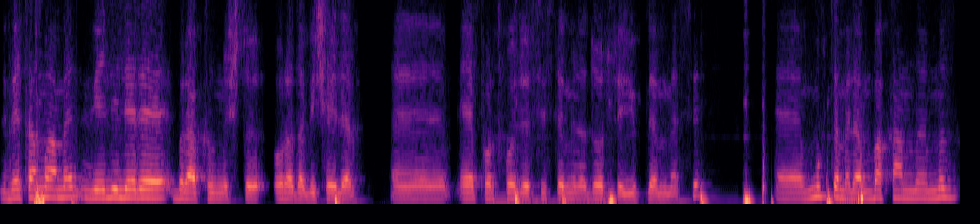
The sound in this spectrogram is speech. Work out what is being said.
ve tamamen velilere bırakılmıştı orada bir şeyler e, e-portfolyo sistemine dosya yüklenmesi. E, muhtemelen bakanlığımız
